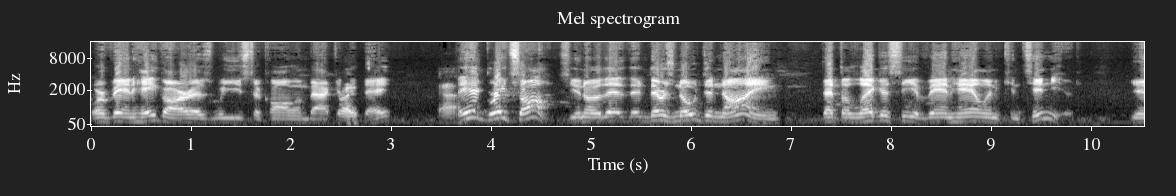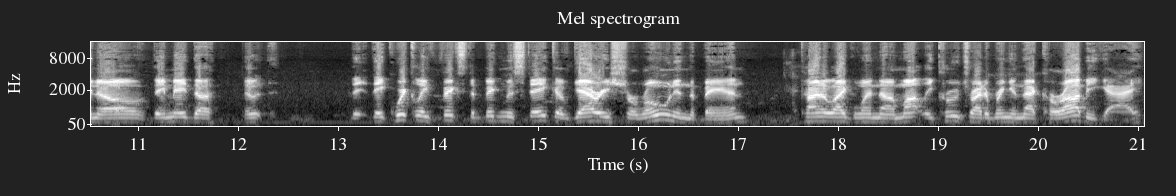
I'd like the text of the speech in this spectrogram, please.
or Van Hagar, as we used to call them back in Right. the day, Yeah. they had great songs. You know, there, there- there's no denying that the legacy of Van Halen continued. You know, they made the, the they, they quickly fixed the big mistake of Gary Cherone in the band, kind of like when uh, Motley Crue tried to bring in that Corabi guy.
